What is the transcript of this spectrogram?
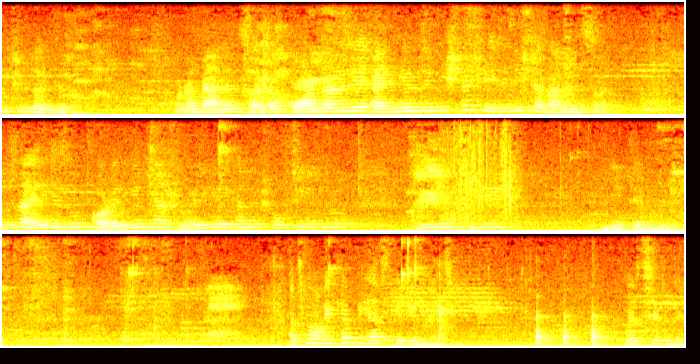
কিছু লাগছে না। ওটা ব্যালেন্স হয়। কর্নার যে অ্যাঙ্গেল জিনিসটা সেই জিনিসটা ব্যালেন্স হয়। বুঝলা, এদিকে জুম করো, এদিকে নিয়ে আসো, এদিকে এখানে সবজি এগুলো ঘুরিয়ে ফিরিয়ে নিতে হবে। আজকে অনেকটা পেঁয়াজ কেটে নিয়েছি। ছেড়ে দে।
